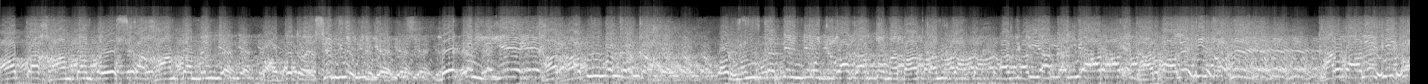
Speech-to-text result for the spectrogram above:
आपका खानदान, दोस्त का खानदान नहीं है। मोहब्बत ऐसे भी होती है। लेकिन ये घर अबू बकर का है। और हजूर कहते हैं, इनको जुदा कर दो, मैं बात करना चाहता अर्ज़ की आका, ये आपके घर वाले ही तो हैं। घर वाले ही तो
